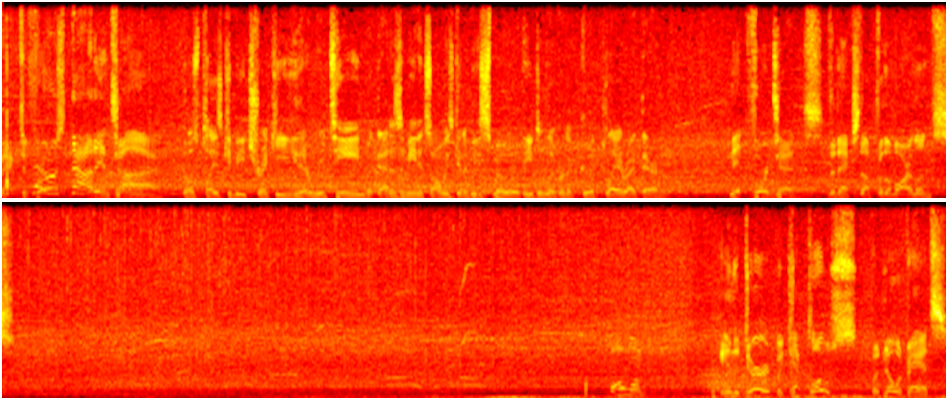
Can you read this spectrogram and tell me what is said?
Back to first. Not in time. Those plays can be tricky. They're routine, but that doesn't mean it's always going to be smooth. He delivered a good play right there. Nick Fortes, the next up for the Marlins. Ball one. In the dirt, but kept close. But no advance.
